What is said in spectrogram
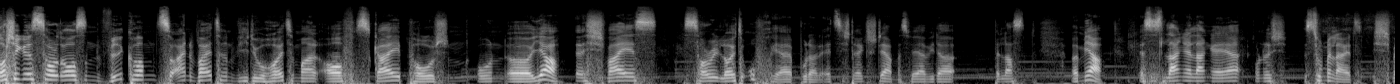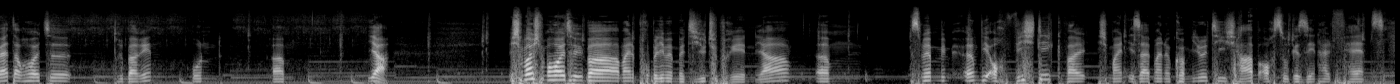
Froschiges Soul draußen, willkommen zu einem weiteren Video, heute mal auf Sky Potion und äh, ja, ich weiß, sorry Leute, uff, ja Bruder, der hätte sich direkt sterben, das wäre ja wieder belastend. Ähm, ja, es ist lange, lange her und ich, es tut mir leid, ich werde da heute drüber reden und ähm, ja, ich möchte mal heute über meine Probleme mit YouTube reden, ja, ähm, ist mir irgendwie auch wichtig, weil ich meine, ihr seid meine Community, ich habe auch so gesehen halt Fans.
